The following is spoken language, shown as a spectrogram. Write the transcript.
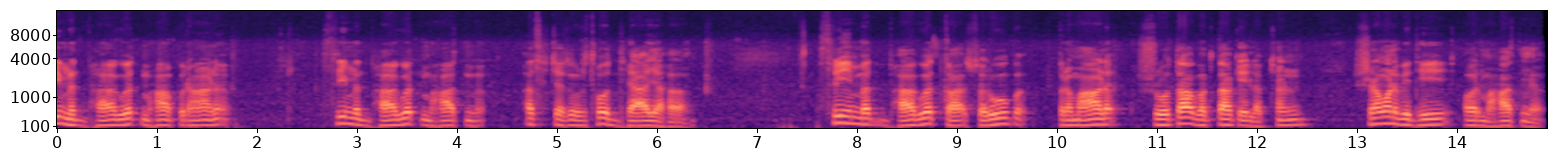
श्रीमद्भागवत महापुराण श्रीमद्भागवत महात्म अथ चतुर्थोध्याय। श्रीमद्भागवत का स्वरूप प्रमाण, श्रोता, भक्ता के लक्षण, श्रवण विधि और महात्म्य।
